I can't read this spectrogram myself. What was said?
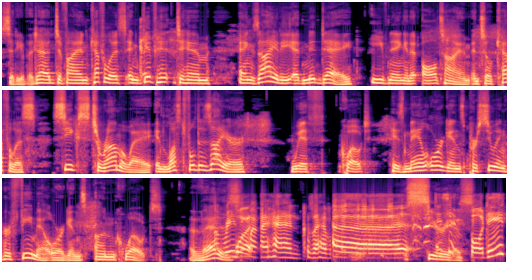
city of the dead, to find Cephalus and give hi- to him anxiety at midday, evening, and at all time, until Cephalus seeks to ram away in lustful desire with, quote, his male organs pursuing her female organs, unquote. That I'm is raising What? my hand because I have. Uh, serious. disembodied,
